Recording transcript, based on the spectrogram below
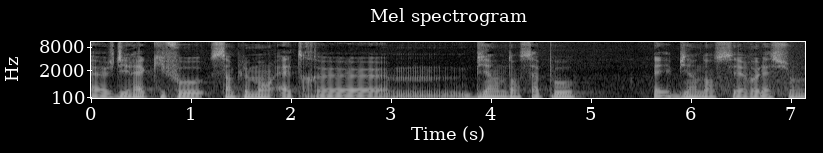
Euh, je dirais qu'il faut simplement être euh, bien dans sa peau et bien dans ses relations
